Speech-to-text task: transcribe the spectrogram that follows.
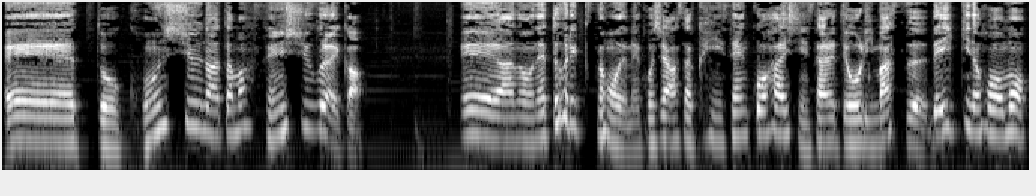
えー、っと、今週の頭？先週ぐらいか。えー、あの、ネットフリックスの方でね、こちらの作品先行配信されております。で、一期の方も、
